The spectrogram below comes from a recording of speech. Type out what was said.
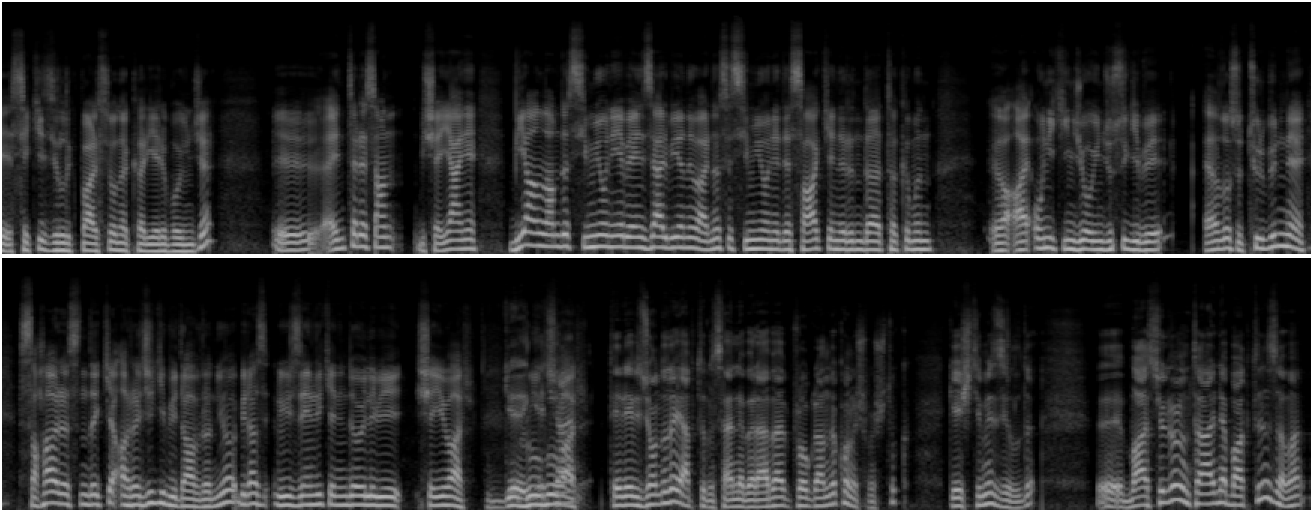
e, 8 yıllık Barcelona kariyeri boyunca. E, enteresan bir şey. Yani bir anlamda Simeone'ye benzer bir yanı var. Nasıl Simeone de sağ kenarında takımın e, 12. oyuncusu gibi daha doğrusu türbünle saha arasındaki aracı gibi davranıyor. Biraz Luis Enrique'nin de öyle bir şeyi var. Ge- Ruhu geçen var. Televizyonda da yaptığımız seninle beraber bir programda konuşmuştuk. Geçtiğimiz yılda. Ee, Barcelona'nın tarihine baktığın zaman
